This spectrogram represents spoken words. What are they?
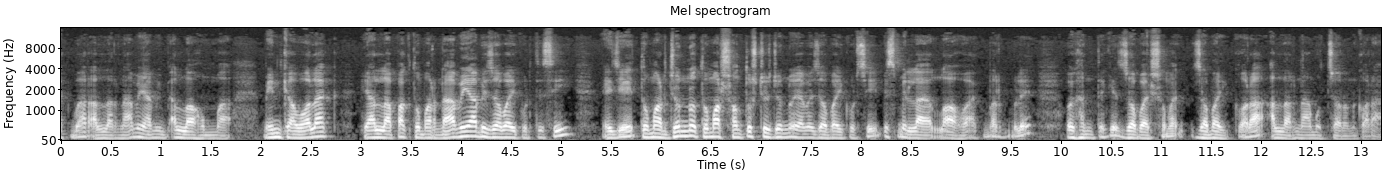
আকবার, আল্লাহর নামে আমি আল্লাহ মিনকা ওয়ালাক হে আল্লাহ পাক তোমার নামে আমি জবাই করতেছি, এই যে তোমার জন্য, তোমার সন্তুষ্টির জন্যই আমি জবাই করছি, বিসমিল্লাহ, আল্লাহ আকবার বলে ওইখান থেকে জবাইয়ের সময় জবাই করা, আল্লাহর নাম উচ্চারণ করা।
